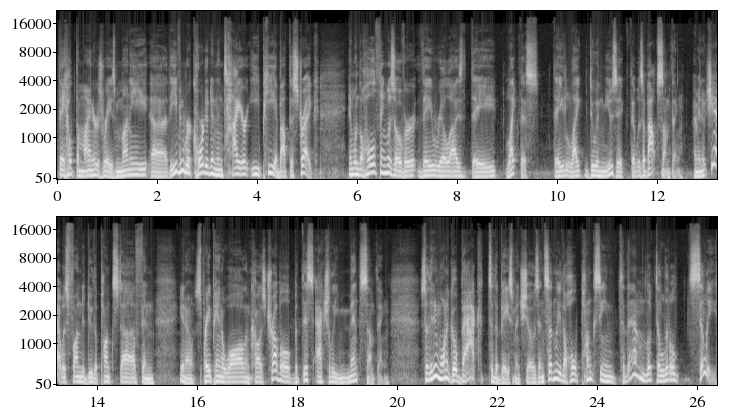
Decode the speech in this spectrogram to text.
They help the miners raise money. Uh, they even recorded an entire EP about the strike. And when the whole thing was over, they realized they liked this. They liked doing music that was about something. I mean, it, yeah, it was fun to do the punk stuff and, you know, spray paint a wall and cause trouble, but this actually meant something. So they didn't want to go back to the basement shows. And suddenly the whole punk scene to them looked a little silly.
